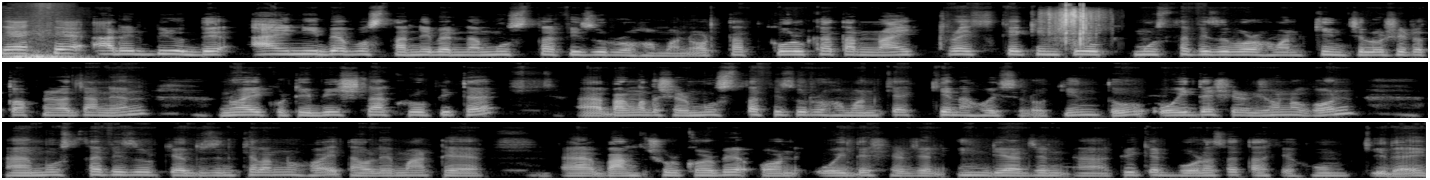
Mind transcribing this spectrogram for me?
কে কে আর এর বিরুদ্ধে আইনি ব্যবস্থা নেবেন না মুস্তাফিজুর রহমান। অর্থাৎ কলকাতার নাইট রাইডসকে কিন্তু মুস্তাফিজুর রহমান কিনছিল, সেটা তো আপনারা জানেন। নয় কোটি বিশ লাখ রুপিতে বাংলাদেশের মুস্তাফিজুর রহমানকে কেনা হয়েছিল। কিন্তু ওই দেশের জনগণ মুস্তাফিজুরকে দুদিন খেলানো হয়, তাহলে মাঠে ভাঙচুর করবে ওই দেশের যে ইন্ডিয়ার যে ক্রিকেট বোর্ড আছে, তাকে হুমকি দেয়।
